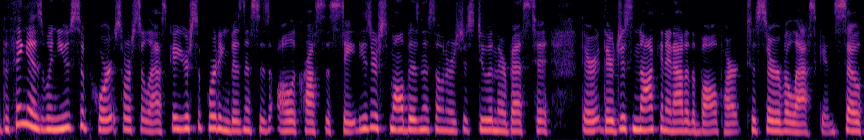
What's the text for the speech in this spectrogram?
the thing is when you support sourced alaska you're supporting businesses all across the state. These are small business owners just doing their best to they're they're just knocking it out of the ballpark to serve alaskans. So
